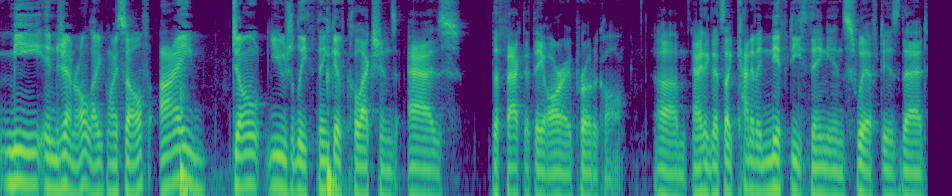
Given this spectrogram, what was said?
me in general, like myself, I don't usually think of collections as the fact that they are a protocol. Um, and I think that's like kind of a nifty thing in Swift is that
